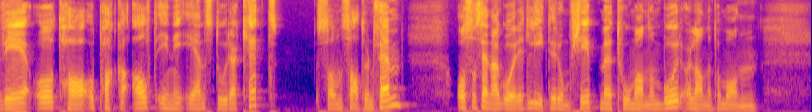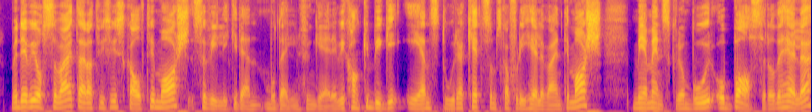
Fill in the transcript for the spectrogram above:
ved å ta og pakke alt inn i én stor rakett, som Saturn 5, og så sende av gårde et lite romskip med to mann om bord og lande på månen. Men det vi også vet, er at hvis vi skal til Mars, så vil ikke den modellen fungere. Vi kan ikke bygge én stor rakett som skal fly hele veien til Mars, med mennesker om bord og baser og det hele.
